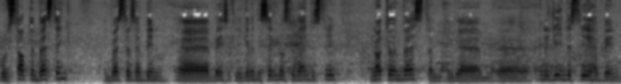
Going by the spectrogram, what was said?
We've stopped investing. Investors have been uh, basically given the signals to the industry not to invest, and, and the uh, energy industry have been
